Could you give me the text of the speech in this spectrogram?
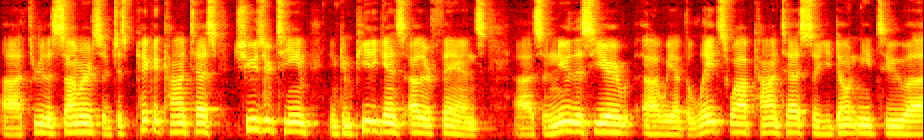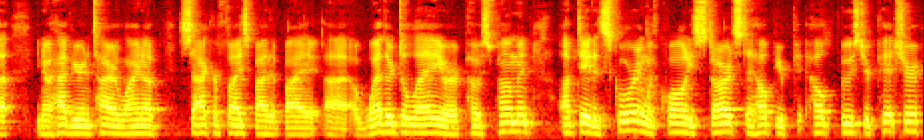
uh, through the summer. So just pick a contest, choose your team, and compete against other fans. Uh, so new this year, uh, we have the late swap contest, so you don't need to, uh, you know, have your entire lineup sacrificed by the, by uh, a weather delay or a postponement. Updated scoring with quality starts to help your help boost your pitcher,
